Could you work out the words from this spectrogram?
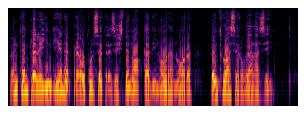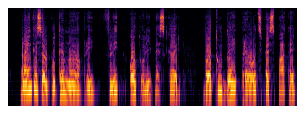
În templele indiene, preotul se trezește noaptea din oră în oră pentru a se ruga la zei. Înainte să-l putem noi opri, Flit o tuli pe scări, bătu doi preoți pe spate,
